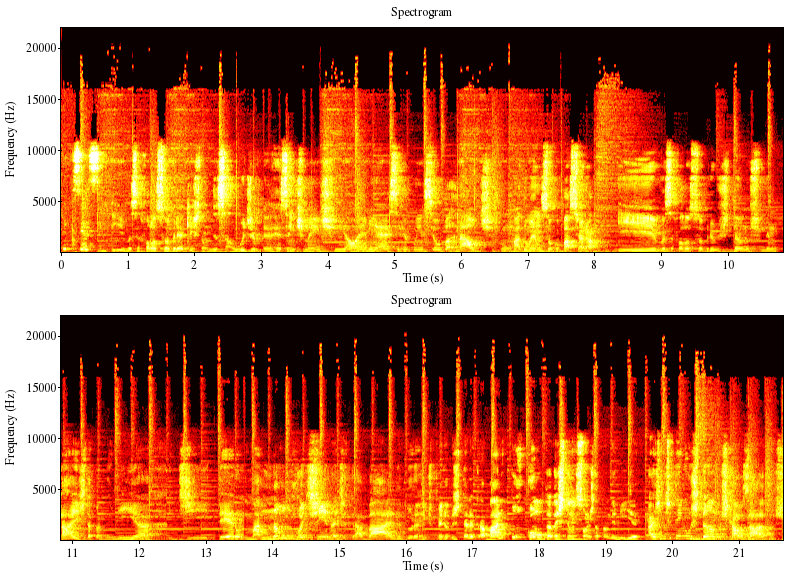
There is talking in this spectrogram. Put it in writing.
Tem que ser assim. E você falou sobre a questão de saúde. É, recentemente, a OMS reconheceu o burnout como uma doença ocupacional. E você falou sobre os danos mentais da pandemia, de ter uma não rotina de trabalho durante o período de teletrabalho por conta das tensões da pandemia. A gente tem os danos causados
